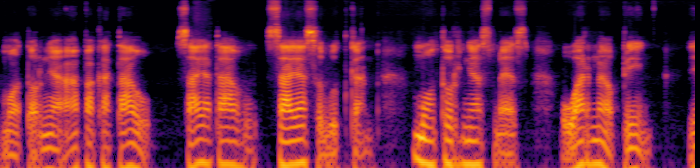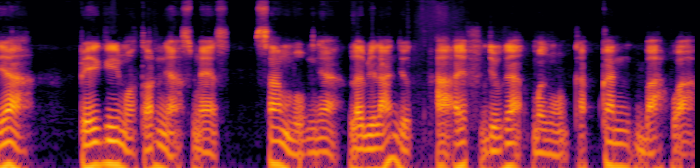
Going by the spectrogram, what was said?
Motornya apakah tahu? Saya tahu. Saya sebutkan. Motornya Smash. Warna pink. Ya, Peggy motornya Smash. Sambungnya lebih lanjut. AF juga mengungkapkan bahwa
